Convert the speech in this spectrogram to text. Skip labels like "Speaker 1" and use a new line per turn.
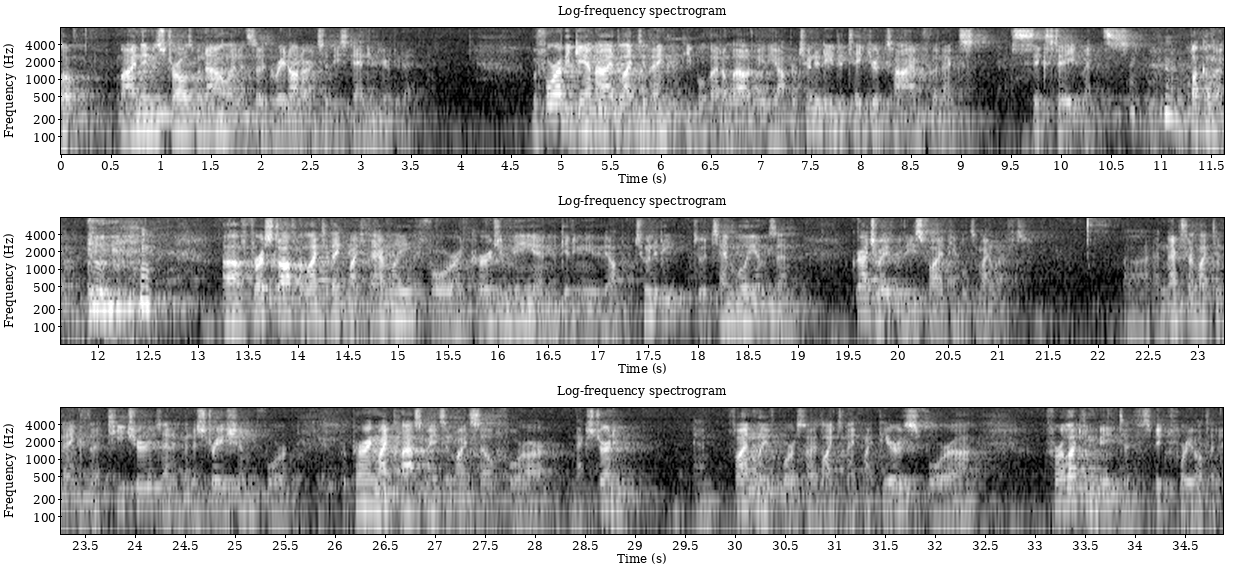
Hello, my name is Charles Bunnell, and it's a great honor to be standing here today. Before I begin, I'd like to thank the people that allowed me the opportunity to take your time for the next six to eight minutes. Buckle in. uh, first off, I'd like to thank my family for encouraging me and giving me the opportunity to attend Williams and graduate with these fine people to my left. Uh, and next, I'd like to thank the teachers and administration for preparing my classmates and myself for our next journey. Finally, of course, I'd like to thank my peers for, uh, for electing me to speak before you all today.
